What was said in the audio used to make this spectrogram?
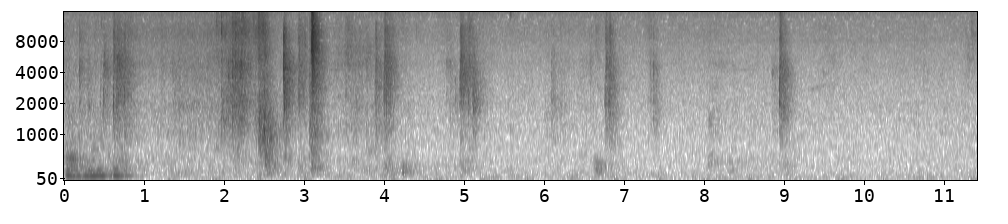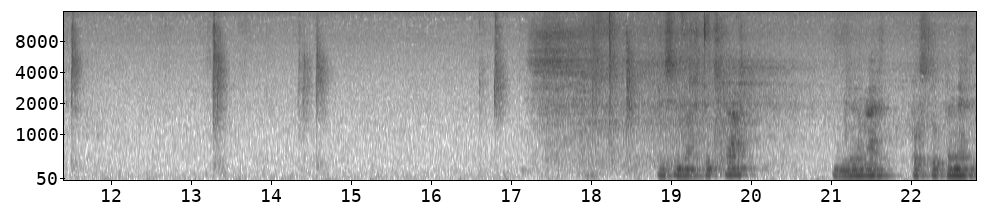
To když jsme na špičkách, můžeme postupně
